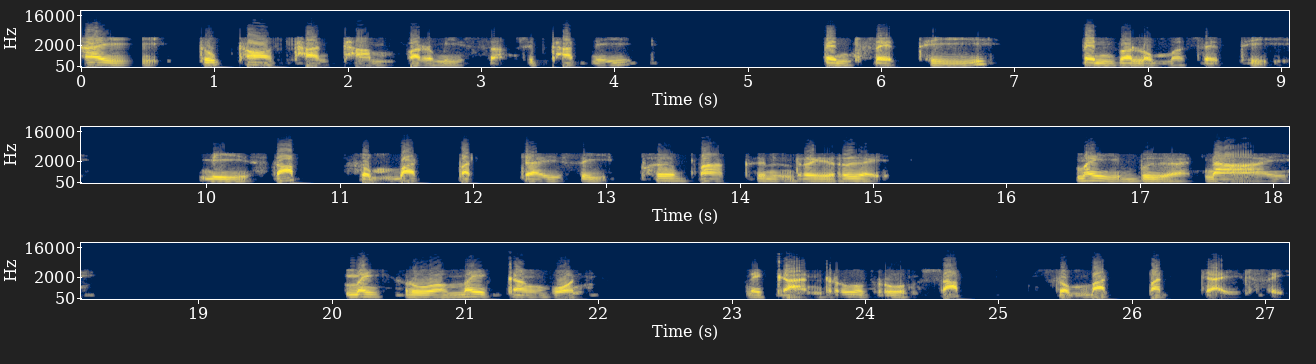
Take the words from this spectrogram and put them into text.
ให้ทุกทอดทานธรรมบารมีสามสิบทัศนี้ เป็นเศรษฐี เป็นบรมเศรษฐี มีทรัพย์สมบัติปัจจัยสี่เพิ่มมากขึ้นเรื่อยๆ ไม่เบื่อนาย ไม่กลัวไม่กังวล ในการรวบรวมทรัพย์ สมบัติปัจจัยสี่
